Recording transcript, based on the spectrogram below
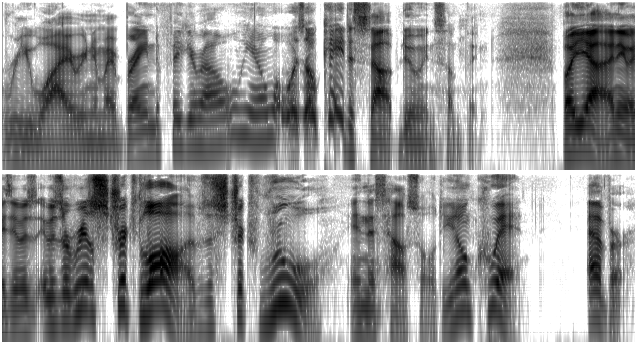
rewiring in my brain to figure out you know what was okay to stop doing something. But yeah, anyways, it was it was a real strict law. It was a strict rule in this household. You don't quit ever.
